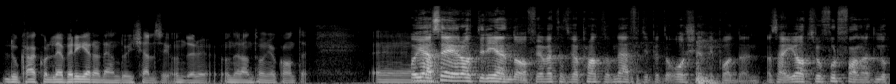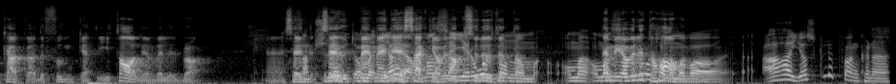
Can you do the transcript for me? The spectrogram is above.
Lukaku levererade ändå i Chelsea under, under Antonio Conte. Eh, Och jag säger återigen då, för jag vet att vi har pratat om det här för typ ett år sedan i podden. Och så här, jag tror fortfarande att Lukaku hade funkat i Italien väldigt bra. Eh, Sen, Absolut, sen med, med ja, det ja, sagt, om jag vill absolut åt inte... honom, om man, om Nej, man men jag vill inte ha honom honom. vara, ah, jag skulle fan kunna,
